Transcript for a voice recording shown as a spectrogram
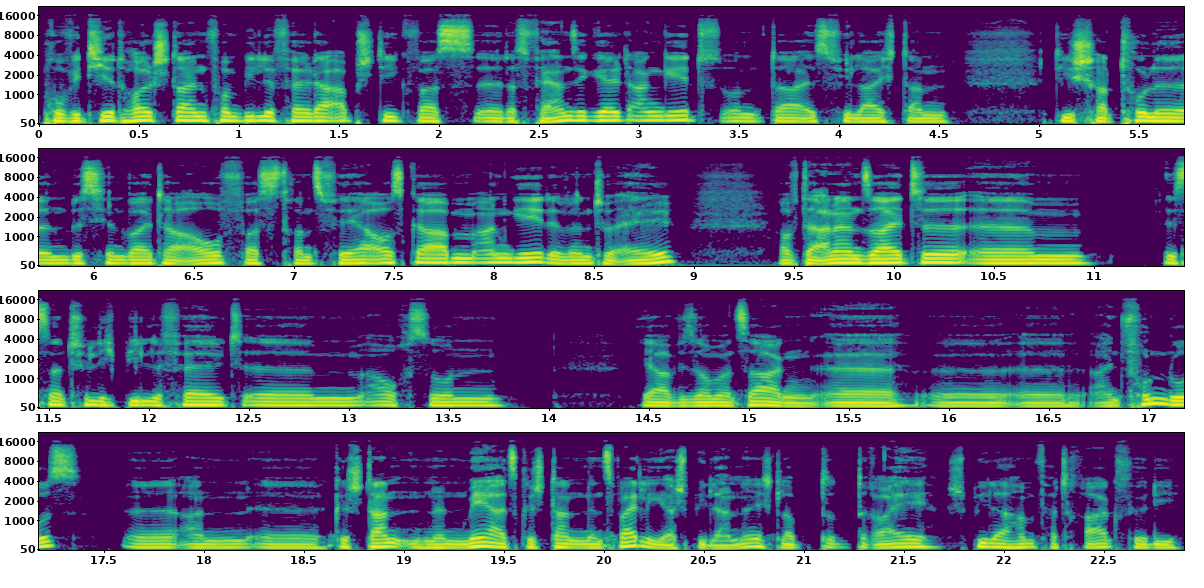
profitiert Holstein vom Bielefelder Abstieg, was äh, das Fernsehgeld angeht. Und da ist vielleicht dann die Schatulle ein bisschen weiter auf, was Transferausgaben angeht, eventuell. Auf der anderen Seite ähm, ist natürlich Bielefeld ähm, auch so ein, ja, wie soll man es sagen, äh, äh, äh, ein Fundus äh, an äh, gestandenen, mehr als gestandenen Zweitligaspielern. Ne? Ich glaube, drei Spieler haben Vertrag für die,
